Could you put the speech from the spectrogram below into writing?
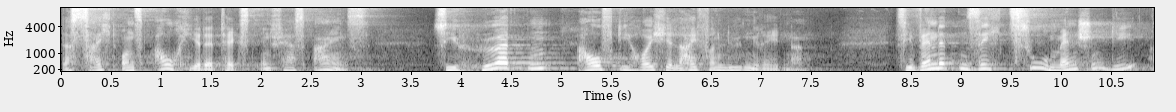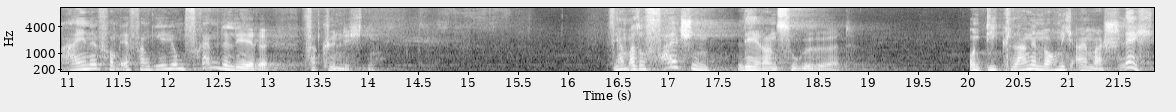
Das zeigt uns auch hier der Text in Vers 1. Sie hörten auf die Heuchelei von Lügenrednern. Sie wendeten sich zu Menschen, die eine vom Evangelium fremde Lehre verkündigten. Sie haben also falschen Lehrern zugehört. Und die klangen noch nicht einmal schlecht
